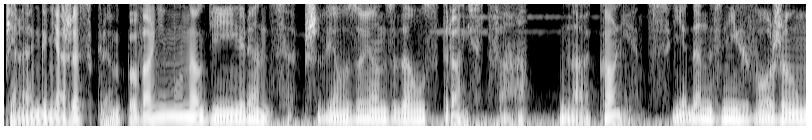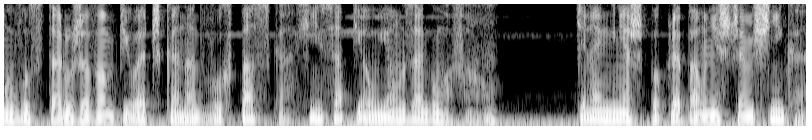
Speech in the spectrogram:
Pielęgniarze skrępowali mu nogi i ręce, przywiązując do ustrojstwa. Na koniec jeden z nich włożył mu w usta różową piłeczkę na dwóch paskach i zapiął ją za głową. Pielęgniarz poklepał nieszczęśnika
